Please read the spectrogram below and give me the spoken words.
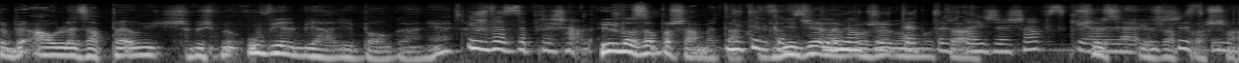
żeby aulę zapełnić, żebyśmy uwielbiali Boga, nie? Już Was zapraszamy. Już Was zapraszamy, tak, Nie tylko w niedzielę Bożego te, tak. tutaj rzeszowskie, Wszystkich ale wszystkich zapraszamy.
